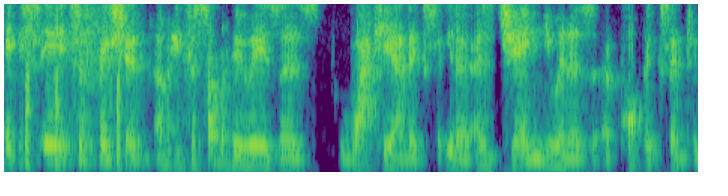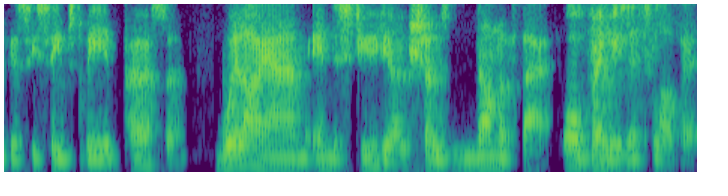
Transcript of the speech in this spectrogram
It's it's efficient. I mean, for someone who is as wacky and ex- you know as genuine as a pop eccentric as he seems to be in person, Will I Am in the studio shows none of that or very mm. little of it.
